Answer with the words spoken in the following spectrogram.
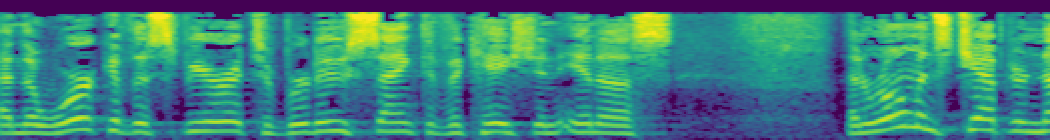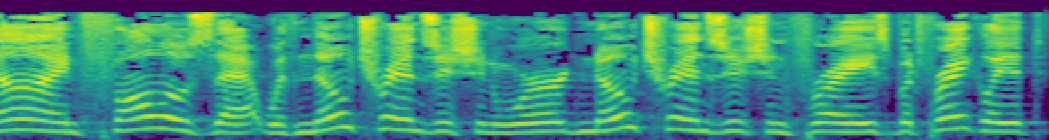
and the work of the Spirit to produce sanctification in us. And Romans chapter 9 follows that with no transition word, no transition phrase, but frankly, it,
